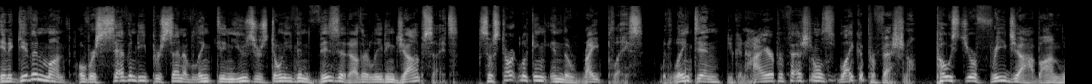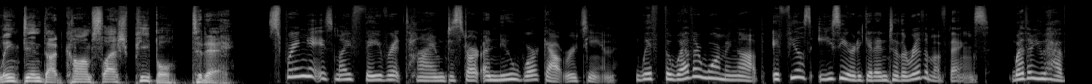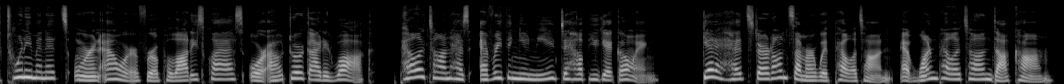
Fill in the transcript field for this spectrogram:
In a given month, over 70% of LinkedIn users don't even visit other leading job sites. So start looking in the right place. With LinkedIn, you can hire professionals like a professional. Post your free job on linkedin.com slash people today. Spring is my favorite time to start a new workout routine. With the weather warming up, it feels easier to get into the rhythm of things. Whether you have 20 minutes or an hour for a Pilates class or outdoor guided walk, Peloton has everything you need to help you get going. Get a head start on summer with Peloton at onepeloton.com.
